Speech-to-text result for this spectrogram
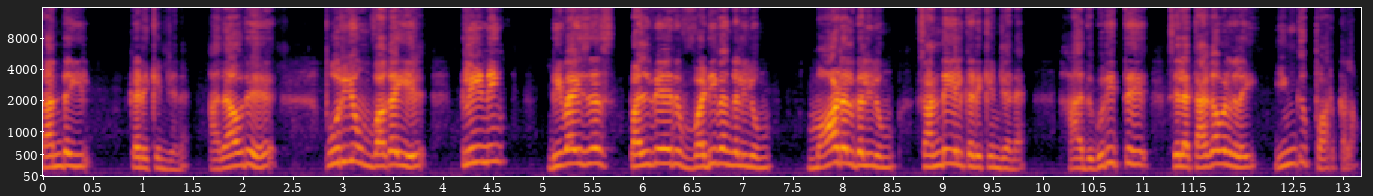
சந்தையில் கிடைக்கின்றன. அதாவது புரியும் வகையில் கிளீனிங் டிவைசஸ் பல்வேறு வடிவங்களிலும் மாடல்களிலும் சந்தையில் கிடைக்கின்றன. அது குறித்து சில தகவல்களை இங்கு பார்க்கலாம்.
